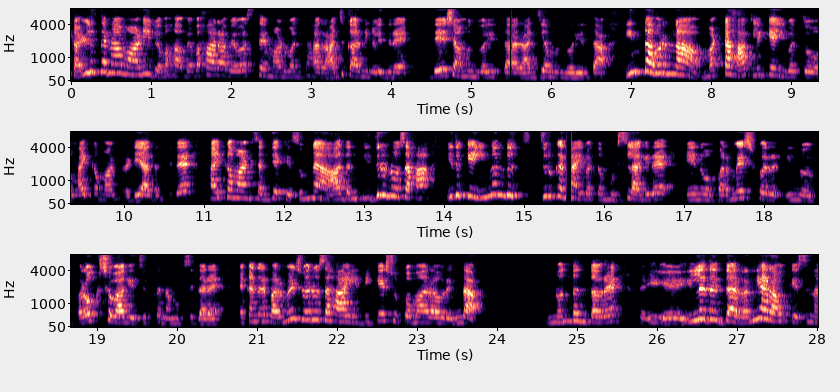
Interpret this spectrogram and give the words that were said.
ಕಳ್ಳತನ ಮಾಡಿ ವ್ಯವಹಾರ ವ್ಯವಹಾರ ವ್ಯವಸ್ಥೆ ಮಾಡುವಂತಹ ರಾಜಕಾರಣಿಗಳಿದ್ರೆ ದೇಶ ಮುಂದುವರಿಯುತ್ತಾ, ರಾಜ್ಯ ಮುಂದುವರಿಯುತ್ತಾ, ಇಂಥವ್ರನ್ನ ಮಟ್ಟ ಹಾಕ್ಲಿಕ್ಕೆ ಇವತ್ತು ಹೈಕಮಾಂಡ್ ರೆಡಿ ಆದಂತಿದೆ. ಹೈಕಮಾಂಡ್ ಸದ್ಯಕ್ಕೆ ಸುಮ್ನೆ ಆದಂತಿದ್ರು ಸಹ ಇದಕ್ಕೆ ಇನ್ನೊಂದು ಚುರುಕನ್ನ ಇವತ್ತು ಮುಟ್ಸಲಾಗಿದೆ. ಏನು ಪರಮೇಶ್ವರ್ ಇನ್ನು ಪರೋಕ್ಷವಾಗಿ ಚುರುಕನ್ನ ಮುಗಿಸಿದ್ದಾರೆ ಯಾಕಂದ್ರೆ ಪರಮೇಶ್ವರು ಸಹ ಈ ಡಿ ಕೆ ಶಿವಕುಮಾರ್ ಅವರಿಂದ ನೊಂದಂತವ್ರೆ ಇಲ್ಲದಿದ್ದ ರಮ್ಯಾ ರಾವ್ ಕೇಸನ್ನ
